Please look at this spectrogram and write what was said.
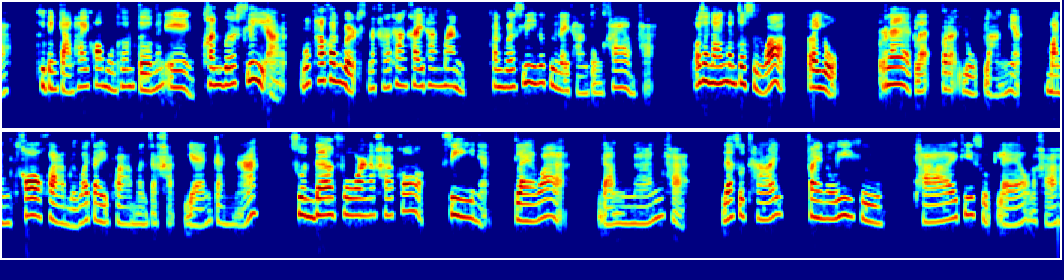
คือเป็นการให้ข้อมูลเพิ่มเติมนั่นเอง conversely อะรูปถ้า converse นะคะทางใครทางมัน conversely ก็คือในทางตรงข้ามค่ะ เพราะฉะนั้นมันจะสื่อว่าประโยคแรกและประโยคหลังเนี่ยมันข้อความหรือว่าใจความมันจะขัดแย้งกันนะ ส่วน therefore นะคะข้อ C เนี่ยแปลว่า ดังนั้นค่ะ และสุดท้าย finally คือ ท้ายที่สุดแล้วนะคะ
